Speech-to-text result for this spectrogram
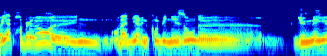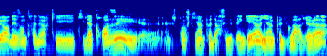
Il y a probablement une, on va dire, une combinaison de, du meilleur des entraîneurs qu'il qui a croisé. Euh, je pense qu'il y a un peu d'Arsène Wenger, il y a un peu de Guardiola.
